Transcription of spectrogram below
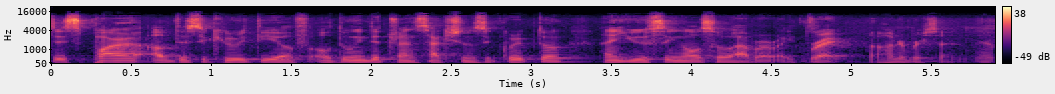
it's part of the security of, of doing the transactions in crypto and using also Abra, right? Right, 100%. Yep.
